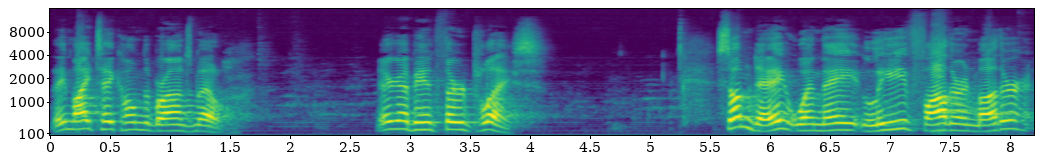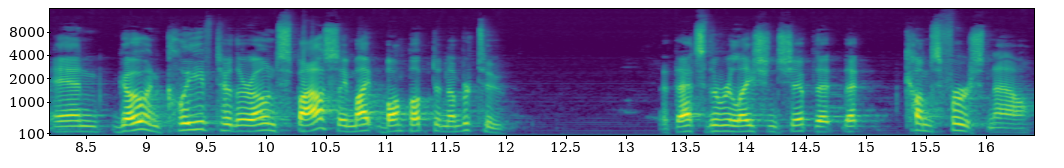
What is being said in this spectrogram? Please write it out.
they might take home the bronze medal. They're going to be in third place. Someday, when they leave father and mother and go and cleave to their own spouse, they might bump up to number two. That that's the relationship that, that comes first now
